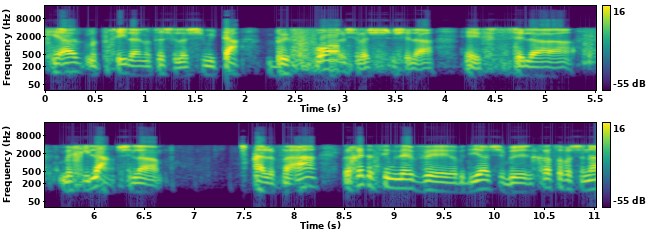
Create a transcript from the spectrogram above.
כי אז מתחיל הנושא של השמיטה בפועל של, הש, של, ה, אה, של המחילה, של הלוואה, ולכן תשים לב, אה, בדיעה שלקראת סוף השנה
